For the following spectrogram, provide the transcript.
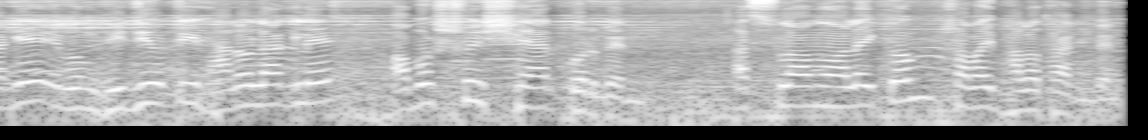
লাগে এবং ভিডিওটি ভালো লাগলে অবশ্যই শেয়ার করবেন। আসসালামু আলাইকুম, সবাই ভালো থাকবেন।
